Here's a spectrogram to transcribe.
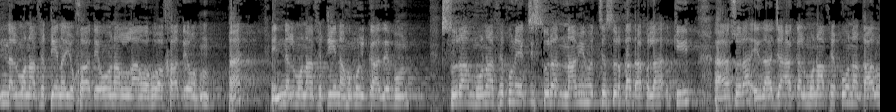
ইন্নাল মুনাফিকিনা ইউখাদিউন আল্লাহ ওয়া হুয়া খাদিউহুম। হ্যাঁ? ইন্নাল মুনাফিকিনা হুমুল কাযিবুন। সূরা মুনাফিকুন, একটি সূরার নামই হচ্ছে সূরা কাদ আফলাহ কি সূরা ইযা জাআকাল মুনাফিকুনা ক্বালু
